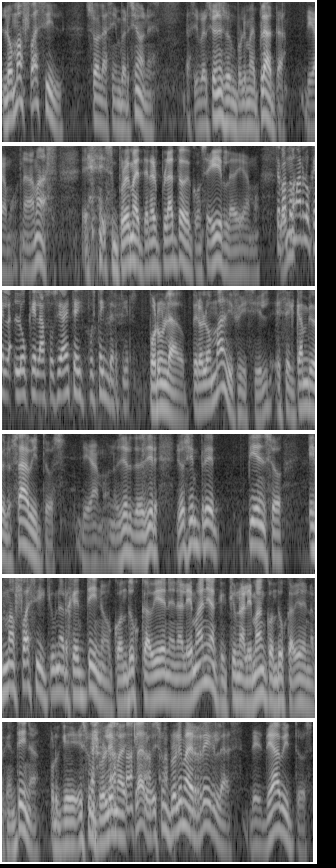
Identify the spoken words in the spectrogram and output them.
lo más fácil son las inversiones. Las inversiones son un problema de plata digamos, nada más. Es un problema de tener plata o de conseguirla, digamos. Se va a tomar lo que, la, lo que la sociedad esté dispuesta a invertir. Por un lado, pero lo más difícil es el cambio de los hábitos, digamos, ¿no es cierto? Es decir, yo siempre pienso, es más fácil que un argentino conduzca bien en Alemania que que un alemán conduzca bien en Argentina, porque es un problema, claro, es un problema de reglas, de, hábitos,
